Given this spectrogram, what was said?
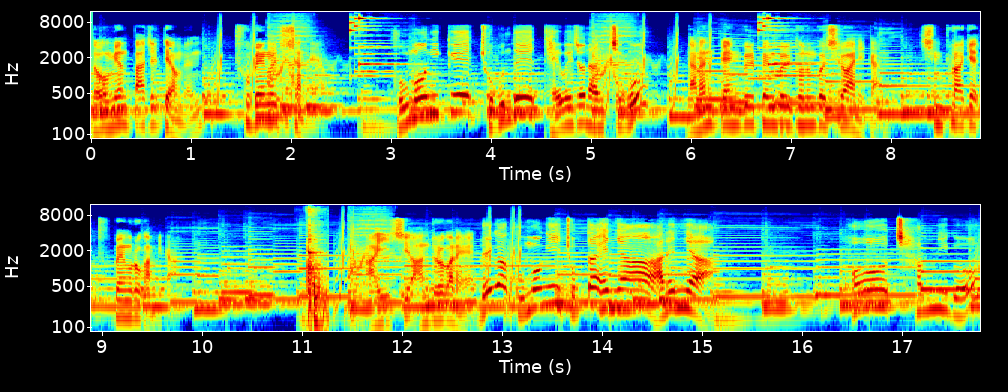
넣으면 빠질 데 없는 투뱅을 주셨네요. 구멍이 꽤 좁은데 대회전 안 치고 나는 뱅글뱅글 도는 거 싫어하니까 심플하게 투뱅으로 갑니다. 아이씨 안 들어가네. 내가 구멍이 좁다 했냐 안 했냐 허 참 이거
